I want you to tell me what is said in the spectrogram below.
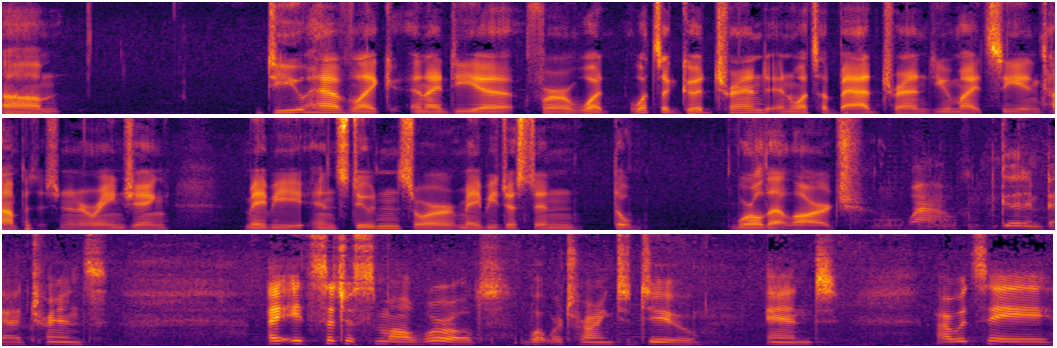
um, do you have like an idea for what what's a good trend and what's a bad trend you might see in composition and arranging? Maybe in students or maybe just in the world at large. Wow, good and bad trends. I, it's such a small world, what we're trying to do. And I would say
